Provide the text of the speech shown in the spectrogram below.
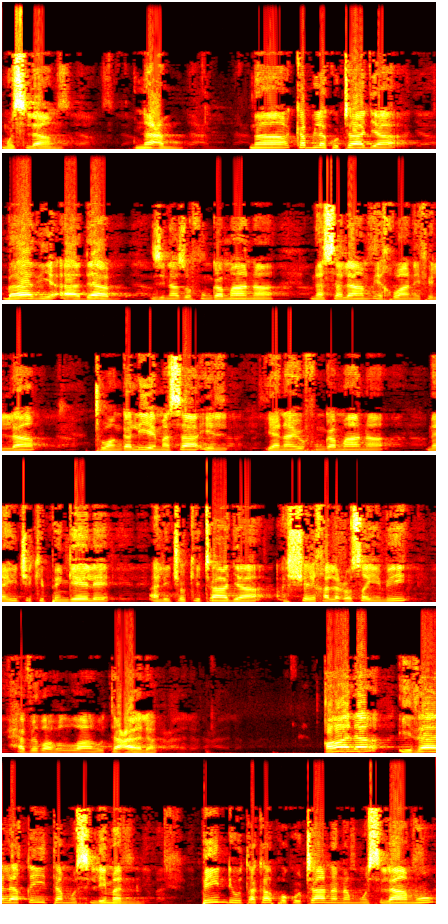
muislam naam na kabla kutaja baadhi ya adab zinazofungamana na salam ikhwani fillah tuangalie masail yanayofungamana na hichi kipengele alichokitaja Sheikh Al-Usaimi hafidhahu Allah ta'ala qala idha laqita musliman pindi utakapokutana na muislamu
